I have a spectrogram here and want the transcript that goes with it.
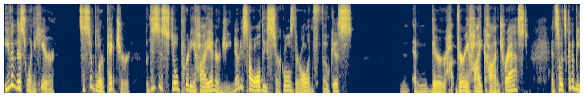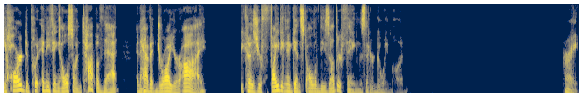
Even this one here, it's a simpler picture, but this is still pretty high energy. Notice how all these circles, they're all in focus and they're very high contrast. And so it's going to be hard to put anything else on top of that and have it draw your eye because you're fighting against all of these other things that are going on. All right.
